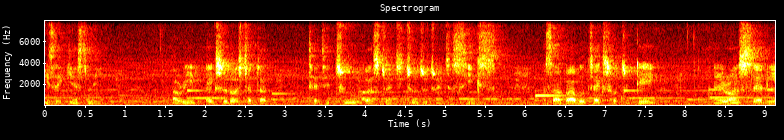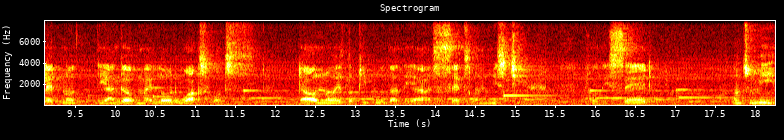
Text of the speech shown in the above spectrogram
is against me. I read Exodus chapter 32, verse 22 to 26 as our Bible text for today. And Aaron said, Let not the anger of my Lord wax hot Thou knowest the people that they are set on mischief. For they said unto me,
